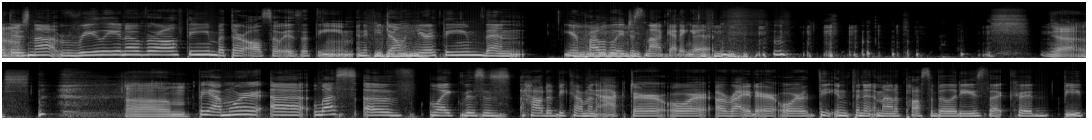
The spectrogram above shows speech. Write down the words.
Yeah. there's not really an overall theme, but there also is a theme. And if you don't hear a theme, then you're probably just not getting it. Yes. Um, But yeah, more uh less of like this is how to become an actor or a writer or the infinite amount of possibilities that could be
